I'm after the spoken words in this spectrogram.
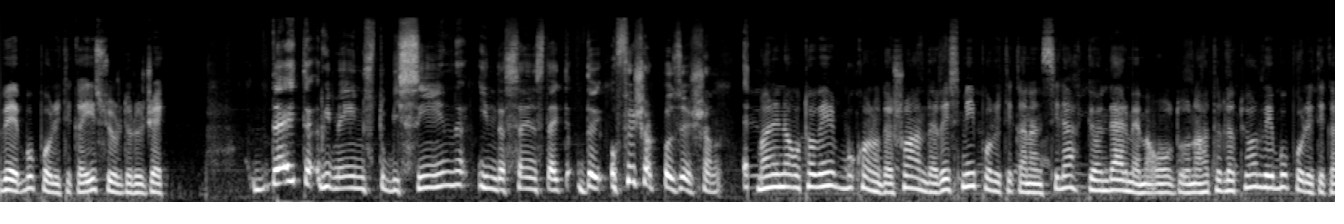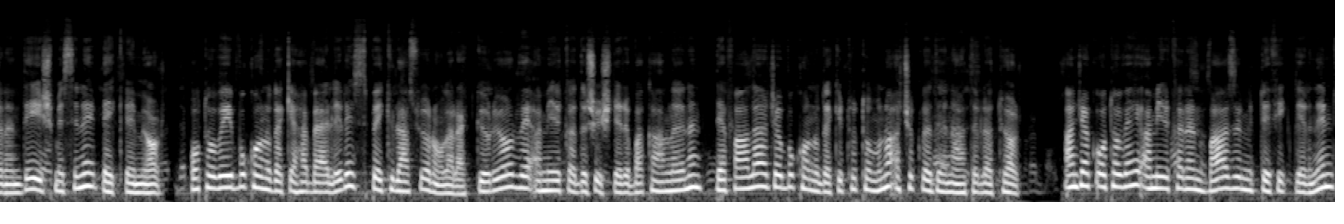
ve bu politikayı sürdürecek. Marina Otovey bu konuda şu anda resmi politikanın silah göndermeme olduğunu hatırlatıyor ve bu politikanın değişmesini beklemiyor. Otovey bu konudaki haberleri spekülasyon olarak görüyor ve Amerika Dışişleri Bakanlığı'nın defalarca bu konudaki tutumunu açıkladığını hatırlatıyor. Ancak Otovey, Amerika'nın bazı müttefiklerinin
